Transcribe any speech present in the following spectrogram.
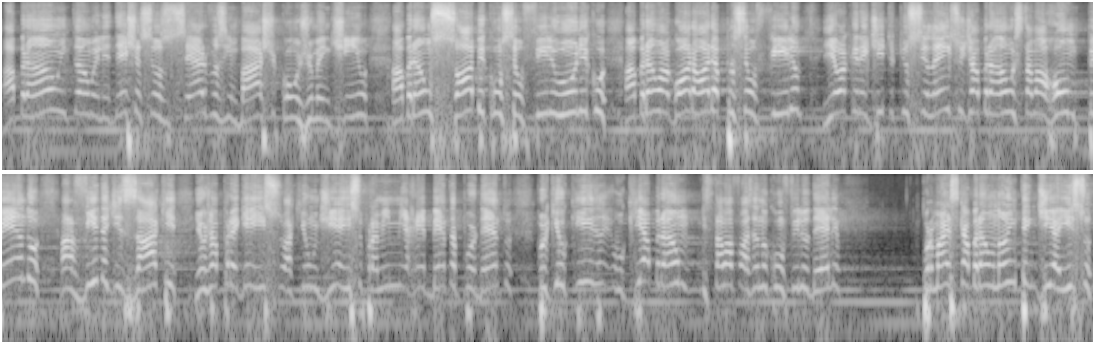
Abraão, então, ele deixa seus servos embaixo com o jumentinho. Abraão sobe com seu filho único. Abraão agora olha para o seu filho. E eu acredito que o silêncio de Abraão estava rompendo a vida de Isaac. E eu já preguei isso aqui um dia. Isso para mim me arrebenta por dentro. Porque o que, o que Abraão estava fazendo com o filho dele Por mais que Abraão não entendia isso,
